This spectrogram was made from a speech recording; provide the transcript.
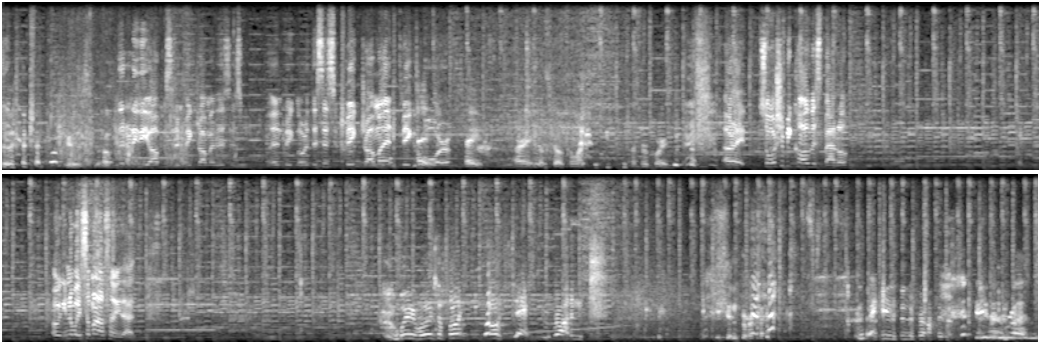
Literally the opposite of big drama. This is and big lore. This is big drama and big Hey, bore. hey. Alright, let's go. Come on. Let's record. All right. So what should we call this battle? Oh, wait, no, wait. Someone else tell me that. Wait, what the fuck? Oh shit! He runs He didn't run! Ethan, run. Aiden, run!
